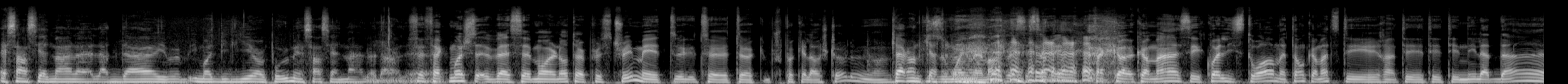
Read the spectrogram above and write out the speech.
essentiellement là- là-dedans, immobilier un peu, mais essentiellement là, dans le Fait, fait que moi, ben, c'est mon un autre un peu stream, mais tu, tu, t'as- je sais pas quel âge t'as, là. 44 Plus ou moins le ans. même âge, c'est ça. mais- fait que co- comment, c'est quoi l'histoire, mettons, comment tu t'es, né là-dedans? Euh,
